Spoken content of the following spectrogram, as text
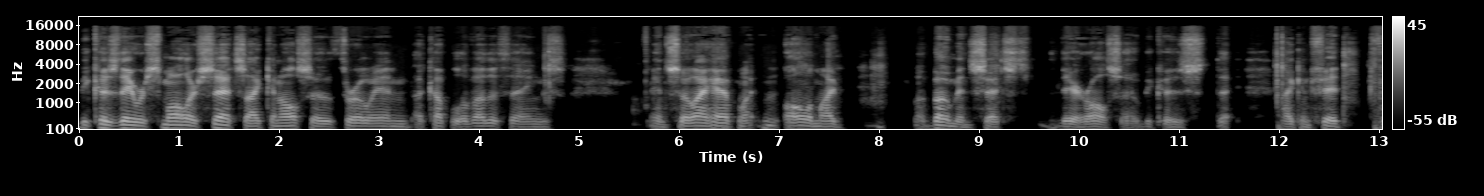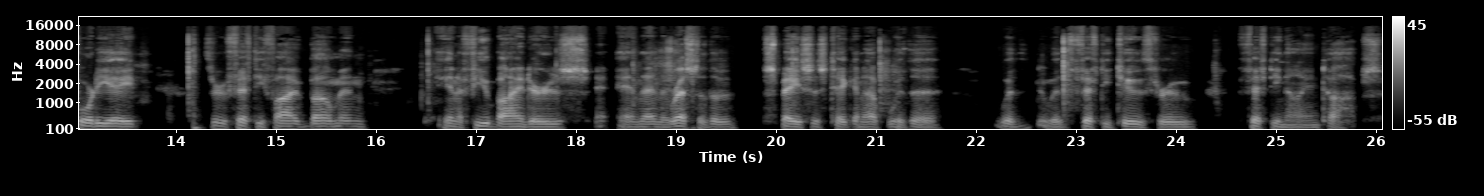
because they were smaller sets, I can also throw in a couple of other things. And so I have my all of my uh, Bowman sets there also because that I can fit 48 through 55 Bowman in a few binders, and then the rest of the space is taken up with the with with 52 through 59 Topps.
